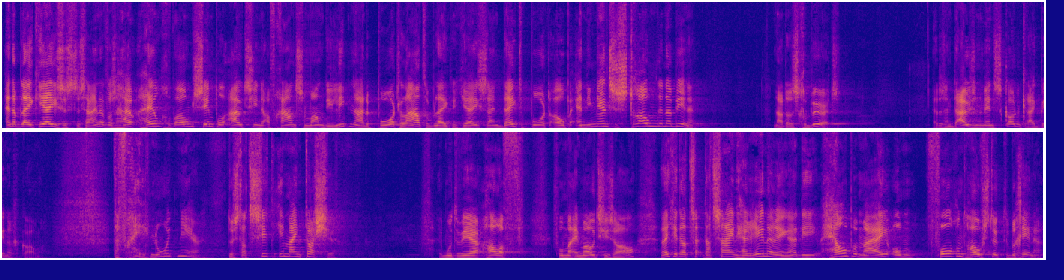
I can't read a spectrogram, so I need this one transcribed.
En dat bleek Jezus te zijn. Dat was een heel, gewoon, simpel uitziende Afghaanse man. Die liep naar de poort. Later bleek het Jezus zijn. Deed de poort open. En die mensen stroomden naar binnen. Nou, dat is gebeurd. Er zijn duizenden mensen het koninkrijk binnengekomen. Dat vergeet ik nooit meer. Dus dat zit in mijn tasje. Ik moet weer half voel mijn emoties al. Weet je, dat, dat zijn herinneringen die helpen mij om volgend hoofdstuk te beginnen.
